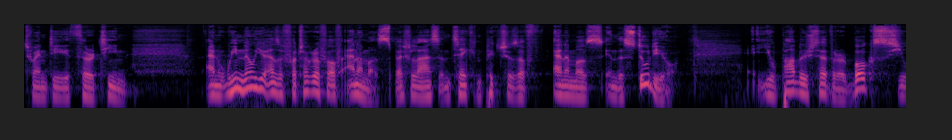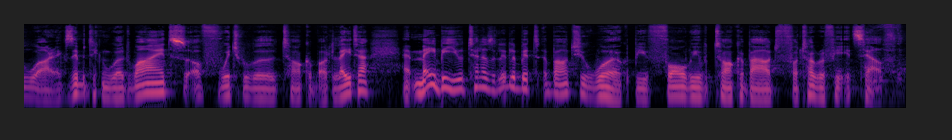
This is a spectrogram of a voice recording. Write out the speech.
2013. And we know you as a photographer of animals, specialized in taking pictures of animals in the studio. You publish several books, you are exhibiting worldwide, of which we will talk about later. Uh, maybe you tell us a little bit about your work before we talk about photography itself.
